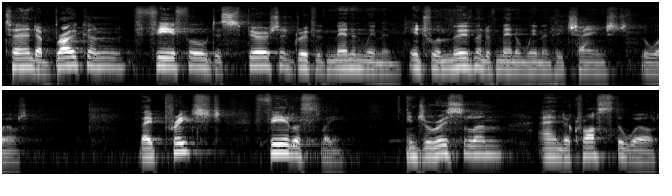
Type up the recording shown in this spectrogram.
turned a broken, fearful, dispirited group of men and women into a movement of men and women who changed the world. They preached fearlessly in Jerusalem and across the world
